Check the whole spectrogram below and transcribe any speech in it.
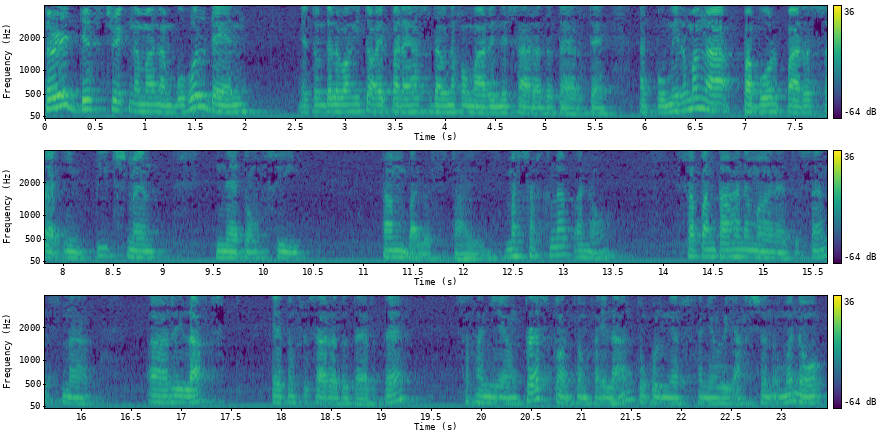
3rd District naman ng Bohol din, itong dalawang ito ay parehas daw na kumare ni Sara Duterte. At pumirma nga pabor para sa impeachment netong si Tambalostay. Masaklap ano? Sa pantahan ng mga netizens na ah, relaxed etong si Sara Duterte sa kanyang press con kamakailan tungkol nga sa kanyang reaction umano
